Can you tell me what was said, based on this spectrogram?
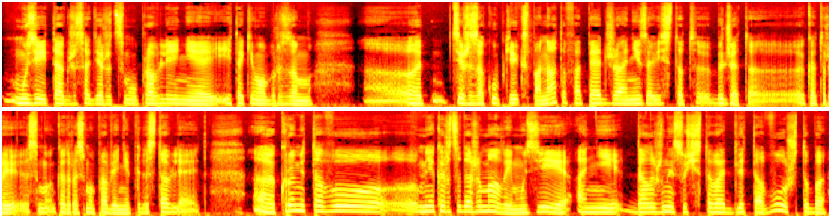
музей также содержит самоуправление, и таким образом те же закупки экспонатов, опять же, они зависят от бюджета, который, который самоуправление предоставляет. Э, кроме того, мне кажется, даже малые музеи, они должны существовать для того, чтобы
